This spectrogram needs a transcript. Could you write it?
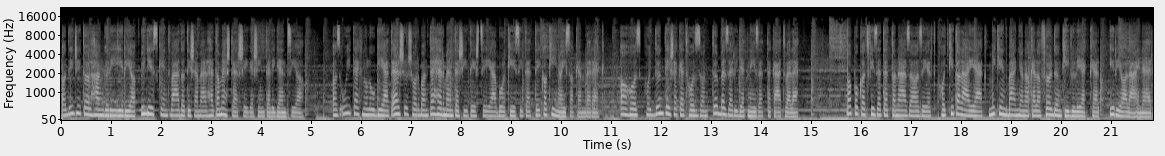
A Digital Hungary írja, ügyészként vádat is emelhet a mesterséges intelligencia. Az új technológiát elsősorban tehermentesítés céljából készítették a kínai szakemberek. Ahhoz, hogy döntéseket hozzon, több ezer ügyet nézettek át vele. Papokat fizetett a NASA azért, hogy kitalálják, miként bánjanak el a földön kívüliekkel, írja a Liner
